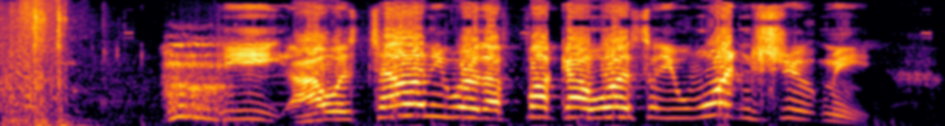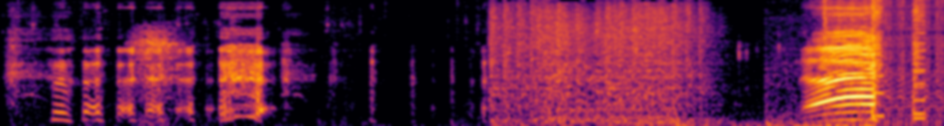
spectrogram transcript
Pete, I was telling you where the fuck I was so you wouldn't shoot me. ah.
